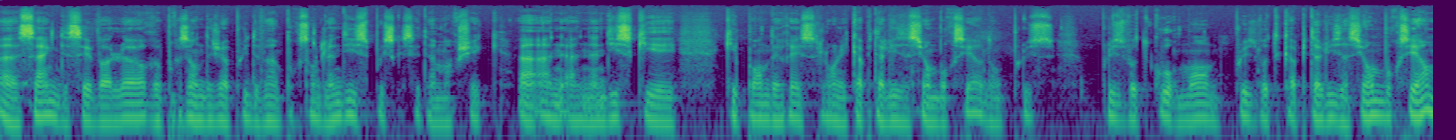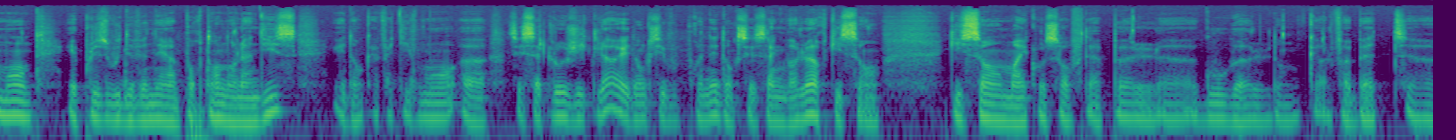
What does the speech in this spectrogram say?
euh, 5 de ces valeurs représentent déjà plus de 20% de l'indice puisque c'est un marché, un, indice qui est, qui est pondéré selon les capitalisations boursières, donc plus, plus votre cours monte, plus votre capitalisation boursière monte, et plus vous devenez important dans l'indice. Et donc, effectivement, euh, c'est cette logique-là. Et donc, si vous prenez donc, ces cinq valeurs qui sont, Microsoft, Apple, euh, Google, donc Alphabet, euh,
